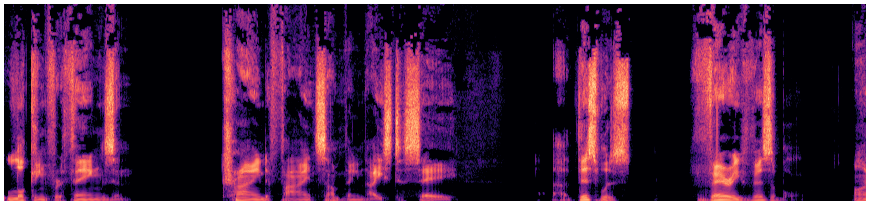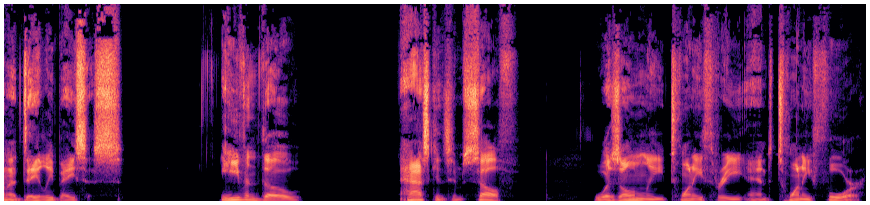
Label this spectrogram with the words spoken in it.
looking for things and trying to find something nice to say. Uh, this was very visible on a daily basis. Even though Haskins himself was only 23 and 24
